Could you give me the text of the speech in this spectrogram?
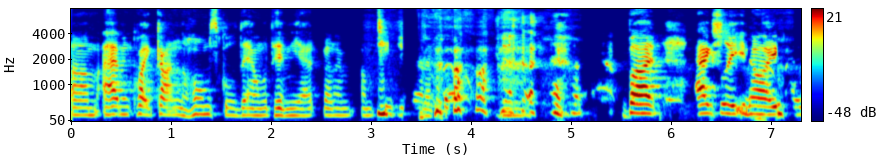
Um, I haven't quite gotten the homeschool down with him yet, but I'm, I'm teaching that. but actually, you know, I, I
